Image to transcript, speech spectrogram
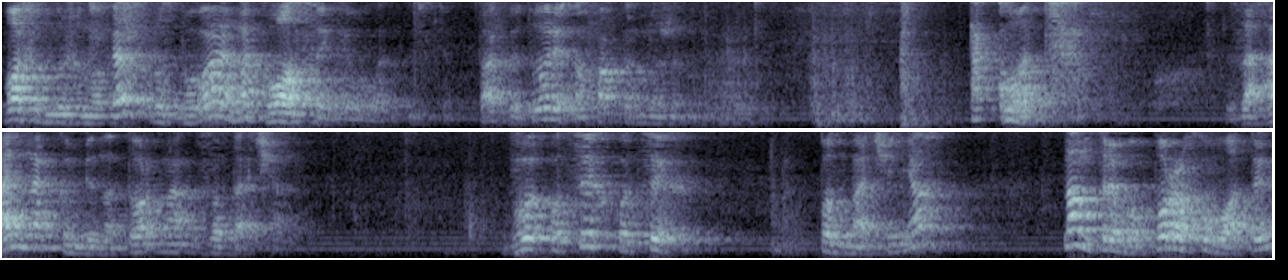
вашу множину S розбиває на класи еквівалентності. Так, і утворює там фактор множини. Так от, загальна комбінаторна задача. В оцих, оцих позначеннях нам треба порахувати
